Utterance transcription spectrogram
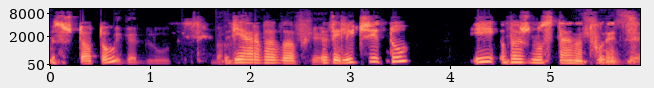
Защото вярва в величието и важността на Твореца.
